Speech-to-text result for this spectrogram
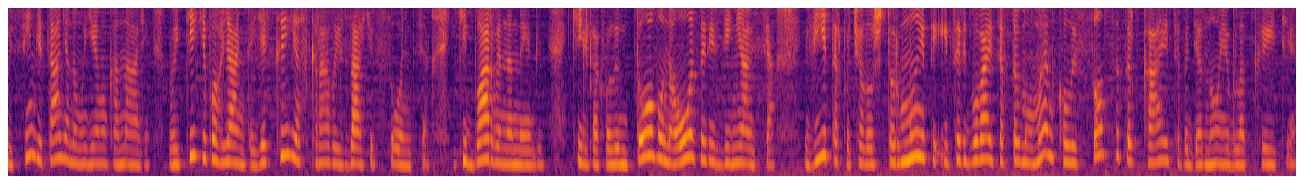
Усім вітання на моєму каналі. Ви тільки погляньте, який яскравий захід сонця, які барви на небі. Кілька хвилин тому на озері здійнявся вітер, почало штормити, і це відбувається в той момент, коли сонце торкається водяної блакиті.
